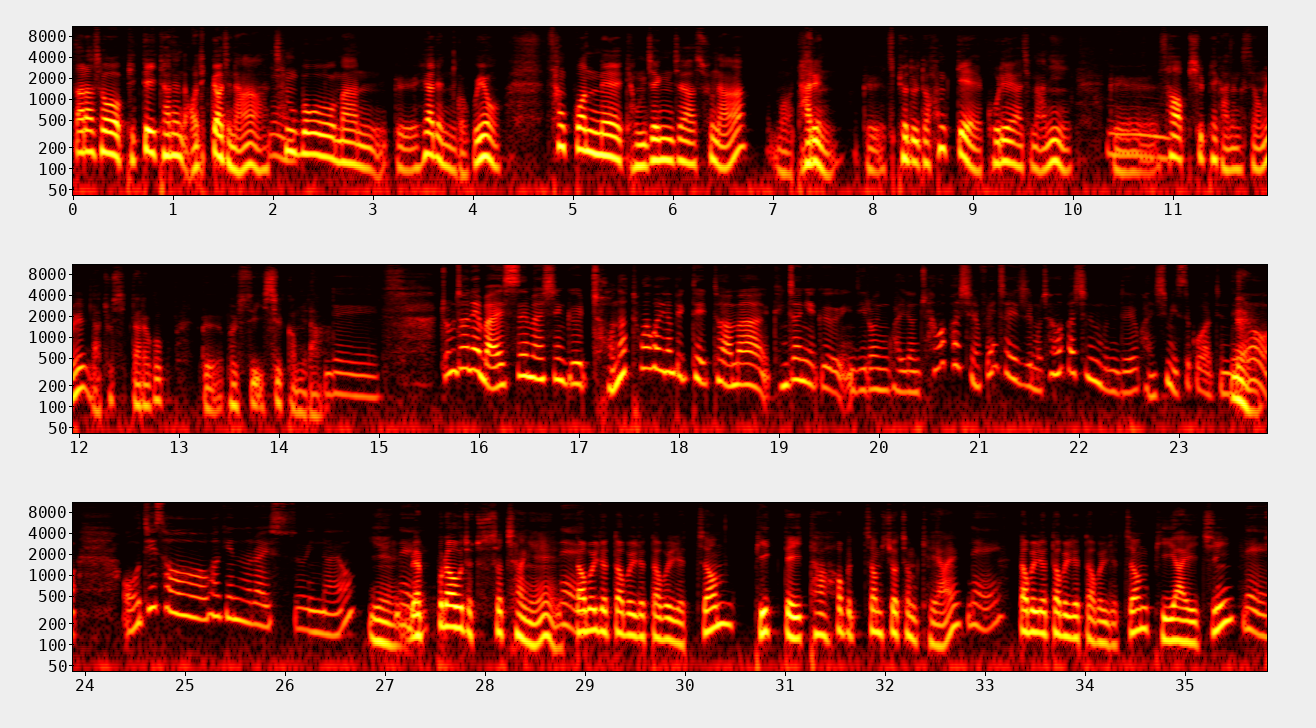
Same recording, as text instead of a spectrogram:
따라서 빅데이터는 어디까지나 네. 참고만 그 해야 되는 거고요. 상권 내 경쟁자 수나 뭐 다른 그 지표들도 함께 고려해야지만이 그 음. 사업 실패 가능성을 낮출 수 있다라고 그 볼 수 있을 겁니다. 네. 좀 전에 말씀하신 그 전화 통화 관련 빅데이터 아마 굉장히 그 이런 관련 창업하시는 프랜차이즈 뭐 창업하시는 분들 관심이 있을 것 같은데요. 어디서 확인을 할 수 있나요? 예, 네. 웹 브라우저 주소창에 네. www.bigdatahub.co.kr, 네. www.big 네.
